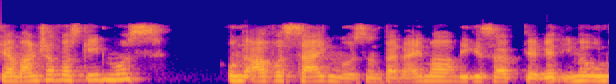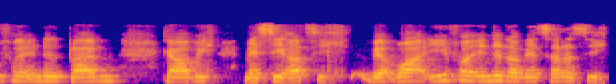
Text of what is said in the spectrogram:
der Mannschaft was geben muss und auch was zeigen muss. Und bei Neymar, wie gesagt, der wird immer unverändert bleiben, glaube ich. Messi hat sich, war eh verändert, aber jetzt hat er sich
